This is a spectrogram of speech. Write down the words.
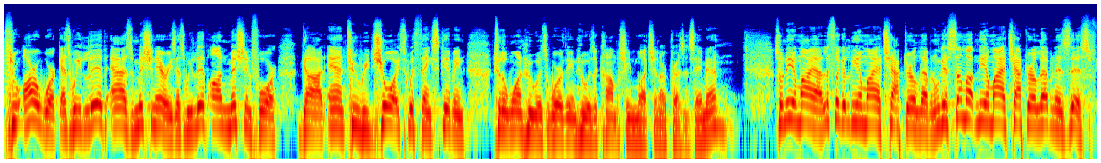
through our work as we live as missionaries, as we live on mission for God, and to rejoice with thanksgiving to the one who is worthy and who is accomplishing much in our presence. Amen. So Nehemiah, let's look at Nehemiah chapter 11. We're going to sum up Nehemiah chapter 11 as this.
